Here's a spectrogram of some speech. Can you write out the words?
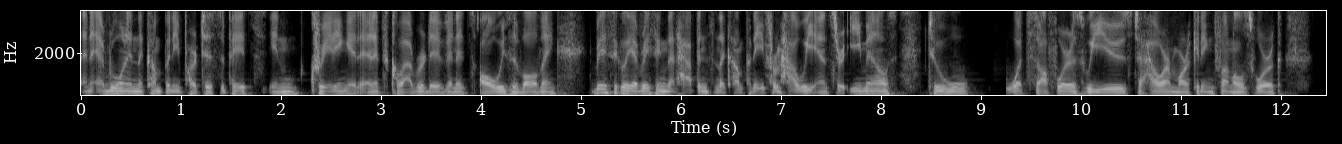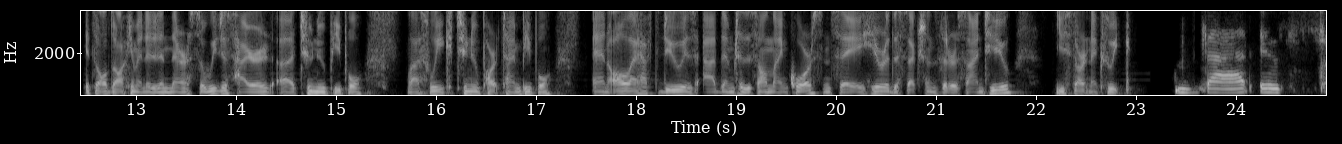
and everyone in the company participates in creating it and it's collaborative and it's always evolving. Basically everything that happens in the company from how we answer emails to what softwares we use to how our marketing funnels work it's all documented in there. So we just hired uh, two new people last week, two new part-time people. And all I have to do is add them to this online course and say, here are the sections that are assigned to you. You start next week. That is so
